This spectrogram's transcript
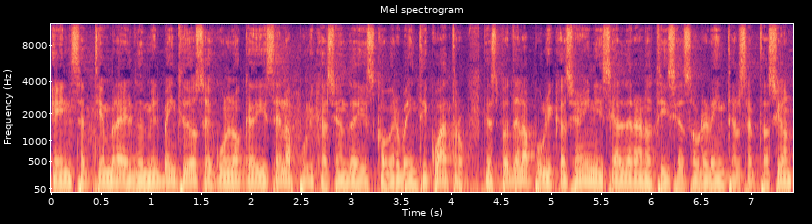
en septiembre del 2022 según lo que dice la publicación de Discover 24. Después de la publicación inicial de la noticia sobre la interceptación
